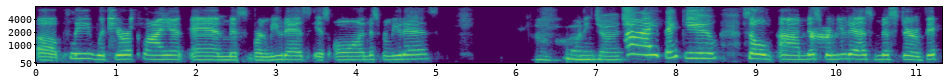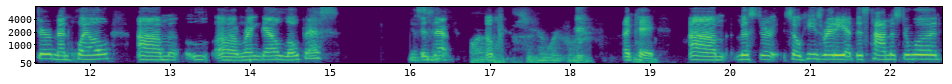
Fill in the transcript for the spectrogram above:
uh, plea with your client and Ms. Bermudez is on. Ms. Bermudez? Good Morning, Judge. Hi, thank you. So, um, Ms. Bermudez, Mr. Victor Manuel, um, uh, Rangel Lopez, Yes, is that, ma'am. I Okay. sit here and wait for her. okay. Um, Mr., so he's ready at this time, Mr. Wood?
